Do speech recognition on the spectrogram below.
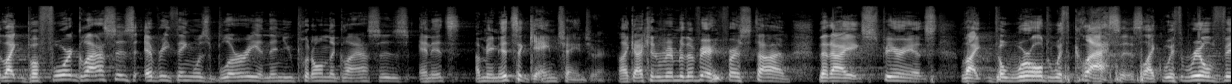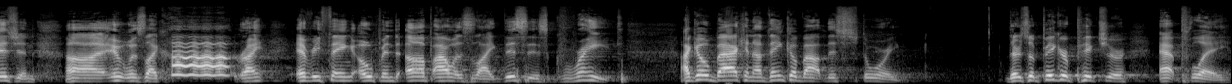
like before glasses everything was blurry and then you put on the glasses and it's i mean it's a game changer. Like i can remember the very first time that i experienced like the world with glasses like with real vision. Uh, it was like ah right? Everything opened up. I was like this is great. I go back and i think about this story. There's a bigger picture at play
